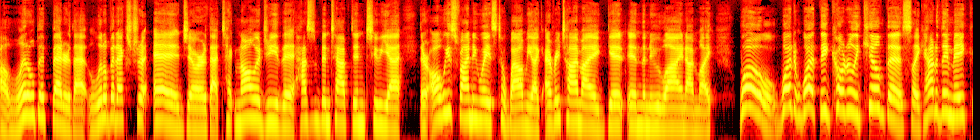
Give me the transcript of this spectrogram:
a little bit better, that little bit extra edge or that technology that hasn't been tapped into yet. They're always finding ways to wow me. Like every time I get in the new line, I'm like, whoa, what, what? They totally killed this. Like, how did they make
